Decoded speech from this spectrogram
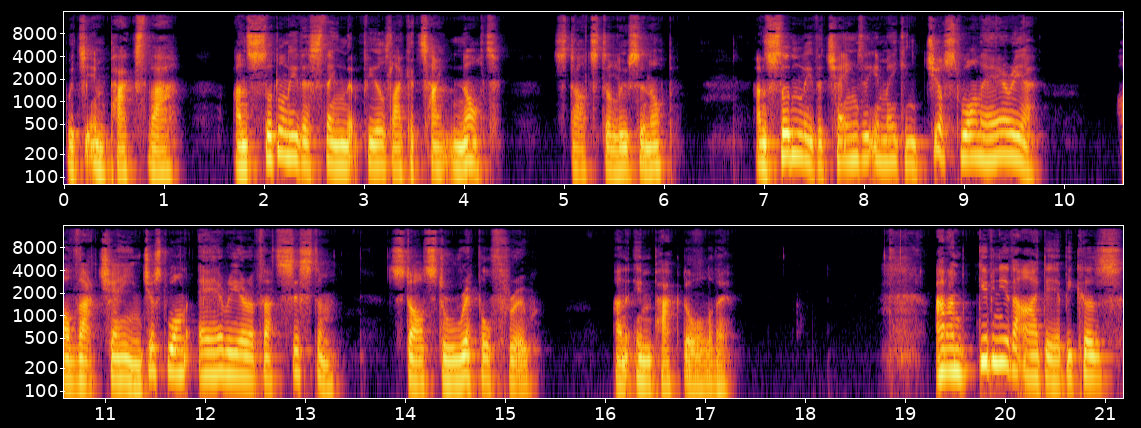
which impacts that. And suddenly, this thing that feels like a tight knot starts to loosen up. And suddenly, the change that you make in just one area of that chain, just one area of that system, starts to ripple through and impact all of it. And I'm giving you that idea because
